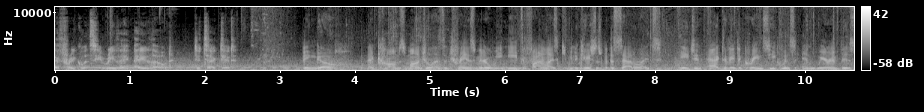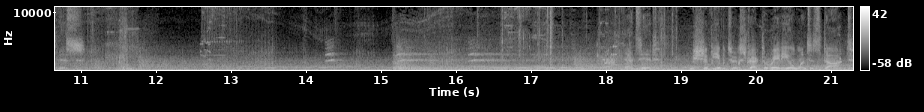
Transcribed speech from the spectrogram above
Ultra-high frequency relay payload detected. Bingo. That comms module has the transmitter we need to finalize communications with the satellites. Agent, activate the crane sequence, and we're in business. That's it. We should be able to extract the radio once it's docked.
